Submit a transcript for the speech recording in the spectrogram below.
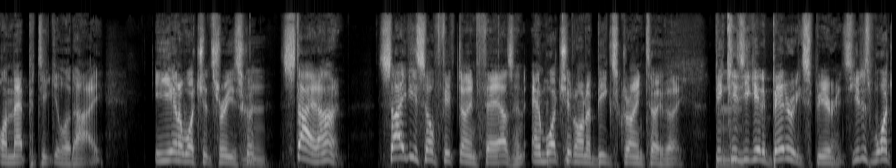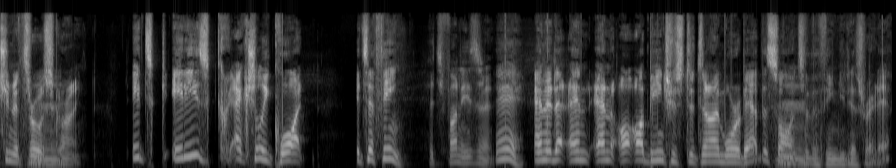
on that particular day, you're going to watch it through your Mm. screen. Stay at home. Save yourself 15000 and watch it on a big screen TV because Mm. you get a better experience. You're just watching it through a screen. It's it is actually quite it's a thing. It's funny, isn't it? Yeah, and it, and and I- I'd be interested to know more about the science Mm. of the thing you just read out.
